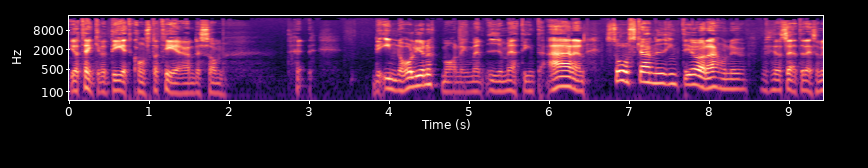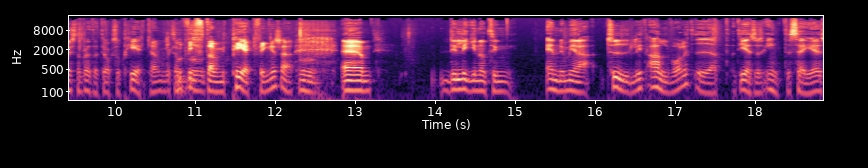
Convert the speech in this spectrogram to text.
jag tänker att det är ett konstaterande som... Det innehåller ju en uppmaning, men i och med att det inte är en Så ska ni inte göra. Och nu vill jag säga till dig som lyssnar på detta att jag också pekar, liksom viftar med mitt pekfinger så här. Ehm, det ligger någonting ännu mer tydligt allvarligt i att, att Jesus inte säger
